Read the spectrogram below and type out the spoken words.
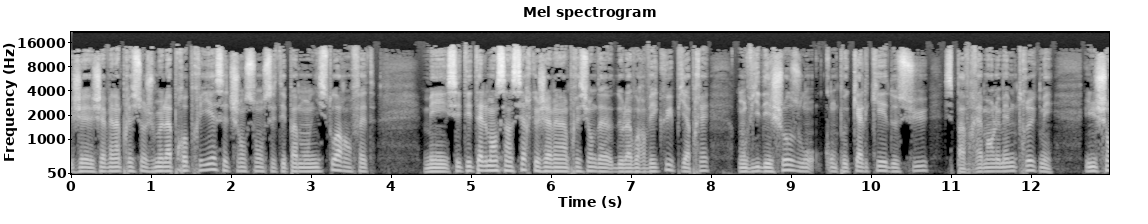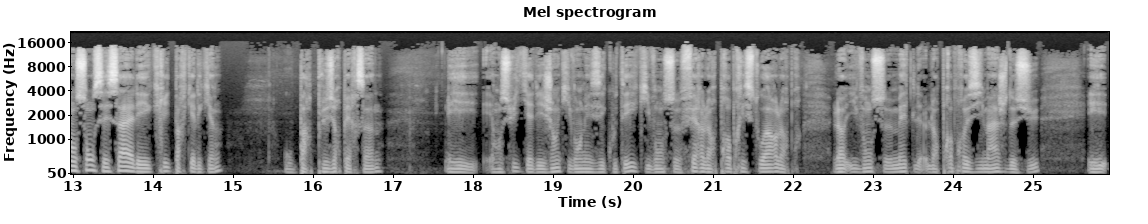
j'avais l'impression, je me l'appropriais cette chanson. C'était pas mon histoire, en fait. Mais c'était tellement sincère que j'avais l'impression de, l'avoir vécu. Et puis après, on vit des choses qu'on peut calquer dessus. C'est pas vraiment le même truc, mais une chanson, c'est ça, elle est écrite par quelqu'un ou par plusieurs personnes. Et, ensuite, il y a des gens qui vont les écouter et qui vont se faire leur propre histoire, ils vont se mettre le- leurs propres images dessus. Et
